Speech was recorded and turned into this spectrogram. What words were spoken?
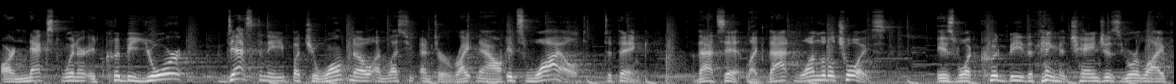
our next winner. It could be your destiny, but you won't know unless you enter right now. It's wild to think that's it. Like that one little choice is what could be the thing that changes your life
